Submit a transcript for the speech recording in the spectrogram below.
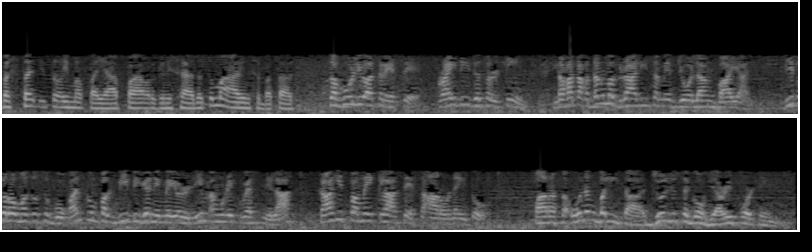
basta ito ay mapayapa, organisado, tumaayon sa batas. Sa Hulyo at 13, Friday the 13th, nakatakdang mag-rally sa Mendiola ang bayan. Dito raw masusubukan kung pagbibigyan ni Mayor Lim ang request nila kahit pa may klase sa araw na ito. Para sa unang balita, Julio Segovia reporting.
